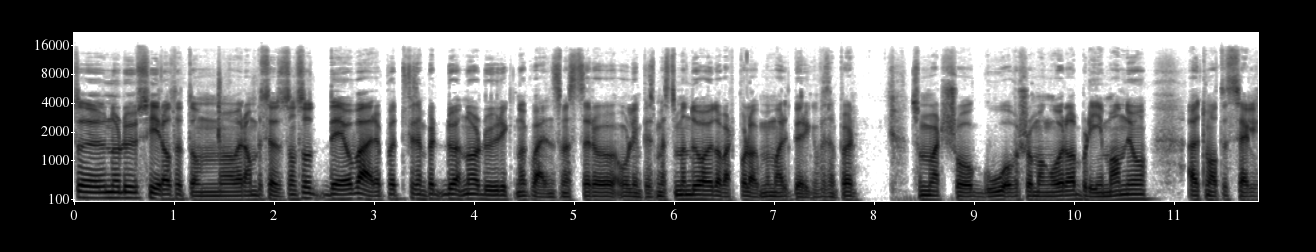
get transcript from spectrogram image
Så når du sier alt dette om å være ambisiøs og sånn, så det å være på et for eksempel, du, Nå er du riktignok verdensmester og olympisk mester, men du har jo da vært på lag med Marit Bjørgen, for eksempel, som har vært så god over så mange år, og da blir man jo automatisk selv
